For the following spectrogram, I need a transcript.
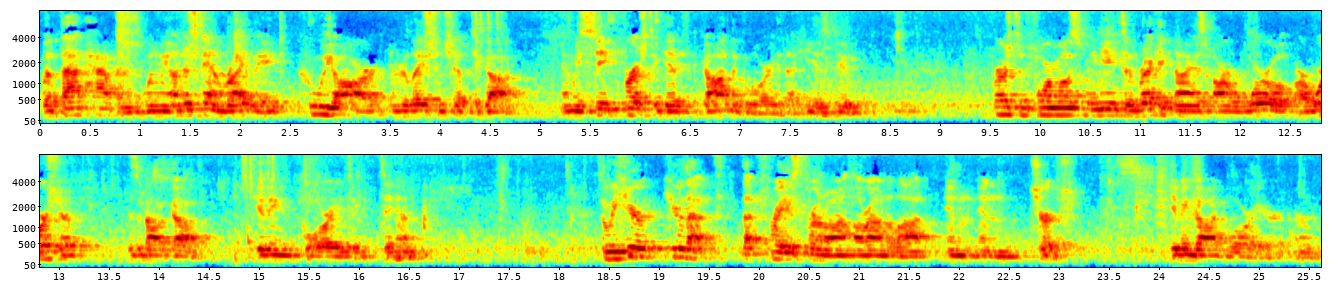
but that happens when we understand rightly who we are in relationship to God. And we seek first to give God the glory that He is due. First and foremost, we need to recognize our world, our worship is about God, giving glory to, to Him. So we hear, hear that, that phrase thrown around a lot in, in church giving God glory or, or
